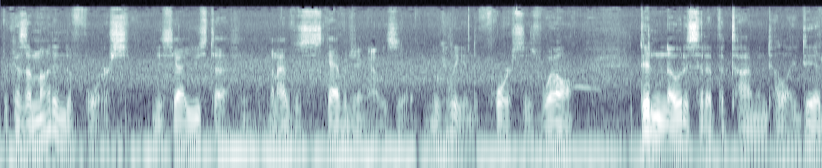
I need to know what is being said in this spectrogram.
because I'm not into force. You see, I used to, when I was scavenging, I was uh, really into force as well. Didn't notice it at the time until I did.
